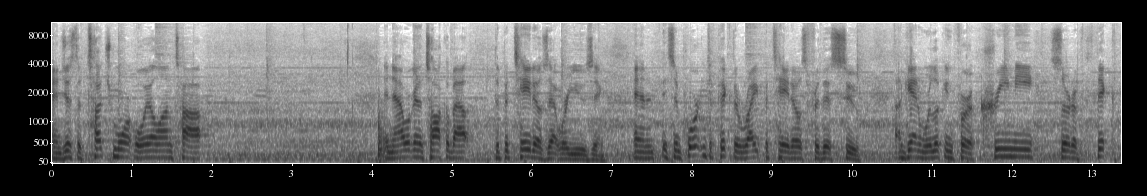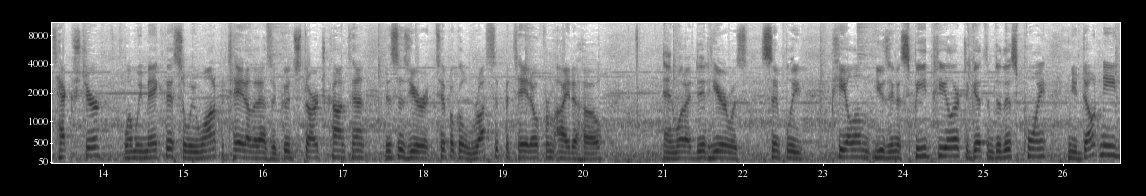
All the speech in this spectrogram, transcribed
And just a touch more oil on top. And now we're going to talk about the potatoes that we're using. And it's important to pick the right potatoes for this soup. Again, we're looking for a creamy, sort of thick texture when we make this, so we want a potato that has a good starch content. This is your typical russet potato from Idaho. And what I did here was simply peel them using a speed peeler to get them to this point. And you don't need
